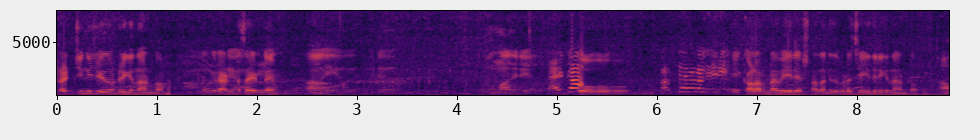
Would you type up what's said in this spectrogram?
ട്രഡ്ജിങ് ചെയ്തുകൊണ്ടിരിക്കുന്നതാണോ? നിങ്ങൾക്ക് രണ്ട് സൈഡിലെയും ഓ ഓ ഓ. ഈ കളറിന്റെ വേരിയേഷൻ അതാണ്. ഇതിവിടെ ചെയ്തിരിക്കുന്നതാണോ? ആ.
